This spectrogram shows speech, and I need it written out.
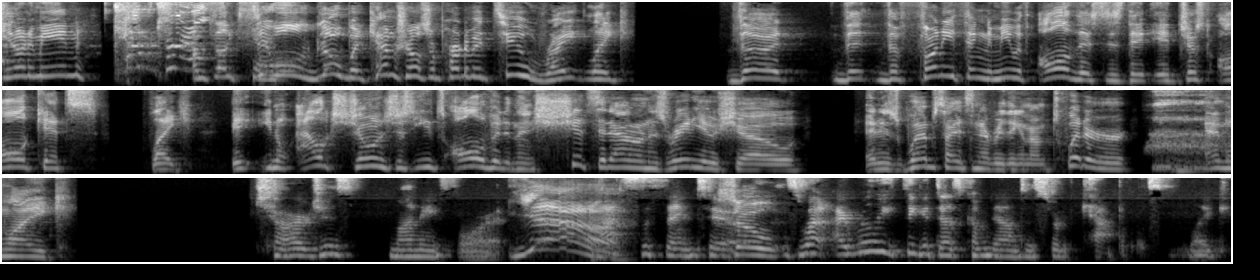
you know what I mean? I'm like Yes. well no, but chemtrails are part of it too, right? Like the the the funny thing to me with all of this is that it just all gets like it, you know, Alex Jones just eats all of it and then shits it out on his radio show and his websites and everything and on Twitter and like charges money for it. yeah. That's the thing too. So- it's what I really think it does come down to sort of capitalism. Like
